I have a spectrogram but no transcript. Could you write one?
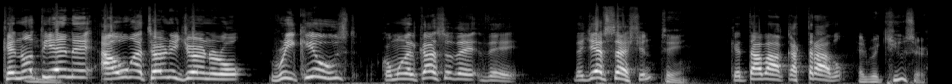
que no tiene a un Attorney General recused, como en el caso de, de, de Jeff Sessions, Sí. que estaba castrado, El recuser.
